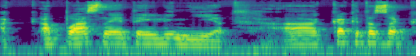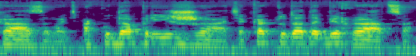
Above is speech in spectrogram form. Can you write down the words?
а опасно это или нет, а как это заказывать, а куда приезжать, а как туда добираться,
